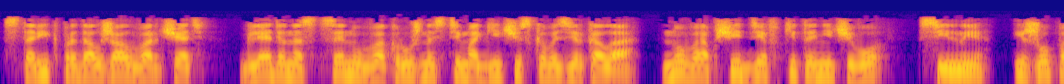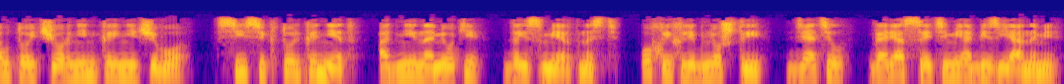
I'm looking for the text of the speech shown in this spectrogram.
Старик продолжал ворчать, глядя на сцену в окружности магического зеркала. Но вообще девки-то ничего, сильные, и жопа у той черненькой ничего. Сисек только нет, одни намеки, да и смертность. Ох и хлебнешь ты, дятел, горя с этими обезьянами.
